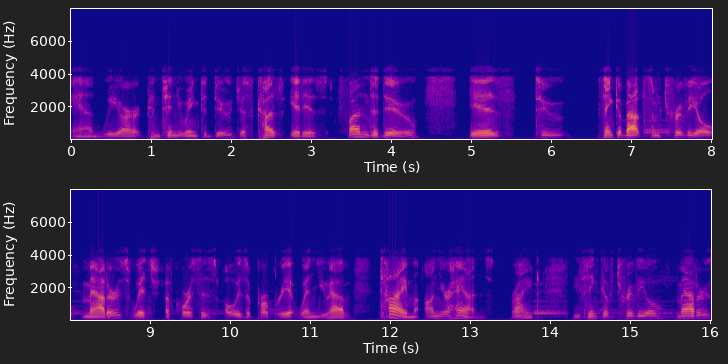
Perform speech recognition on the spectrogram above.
and we are continuing to do just because it is fun to do, is to think about some trivial matters, which of course is always appropriate when you have time on your hands, right? You think of trivial matters,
